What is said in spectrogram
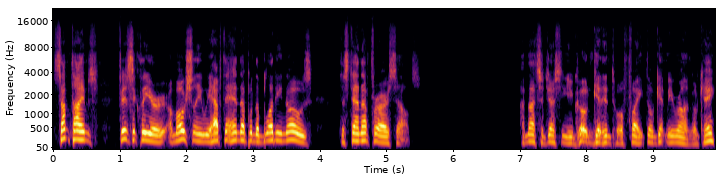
Sometimes physically or emotionally, we have to end up with a bloody nose to stand up for ourselves. I'm not suggesting you go and get into a fight. Don't get me wrong, okay?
